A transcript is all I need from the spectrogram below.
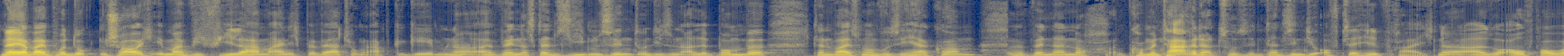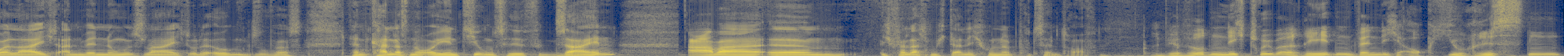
Naja, bei Produkten schaue ich immer, wie viele haben eigentlich Bewertungen abgegeben. Ne? Wenn das dann sieben sind und die sind alle Bombe, dann weiß man, wo sie herkommen. Wenn dann noch Kommentare dazu sind, dann sind die oft sehr hilfreich. Ne? Also Aufbau war leicht, Anwendung ist leicht oder irgend sowas. Dann kann das eine Orientierungshilfe sein. Aber ähm, ich verlasse mich da nicht 100% drauf. Wir würden nicht drüber reden, wenn nicht auch Juristen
